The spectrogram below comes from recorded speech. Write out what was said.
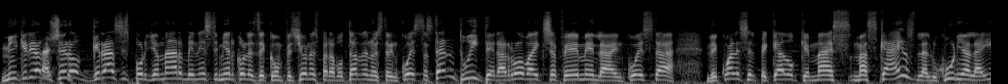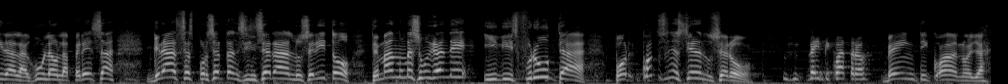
Mi querida Lucero, gracias por llamarme en este miércoles de confesiones para votar de nuestra encuesta. Está en Twitter, arroba XFM, la encuesta de cuál es el pecado que más, más caes, la lujuria, la ira, la gula o la pereza. Gracias por ser tan sincera, Lucerito. Te mando un beso muy grande y disfruta. Por, ¿Cuántos años tienes, Lucero? 24. 24, ah, no, ya.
